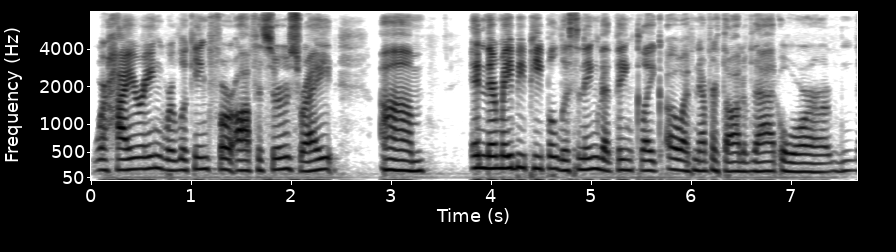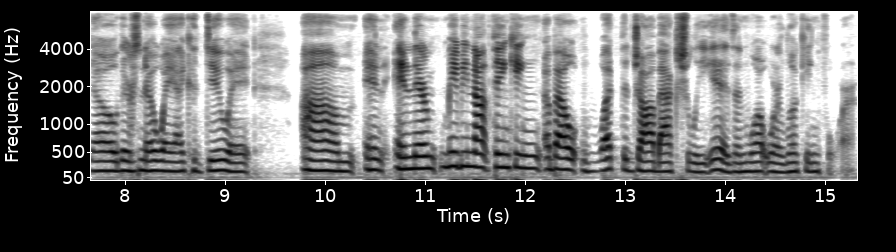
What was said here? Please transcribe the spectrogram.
we're hiring, we're looking for officers, right? Um, and there may be people listening that think like, "Oh, I've never thought of that," or "No, there's no way I could do it." Um, and and they're maybe not thinking about what the job actually is and what we're looking for.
